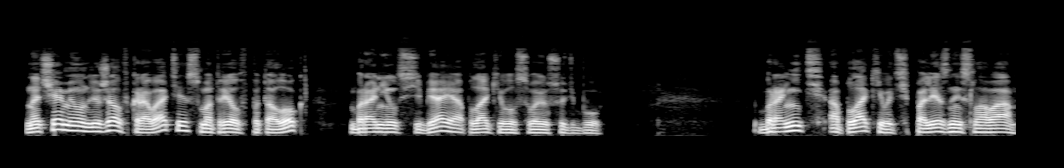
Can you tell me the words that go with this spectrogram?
Ночами он лежал в кровати, смотрел в потолок, бронил себя и оплакивал свою судьбу. Бронить, оплакивать – полезные слова.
